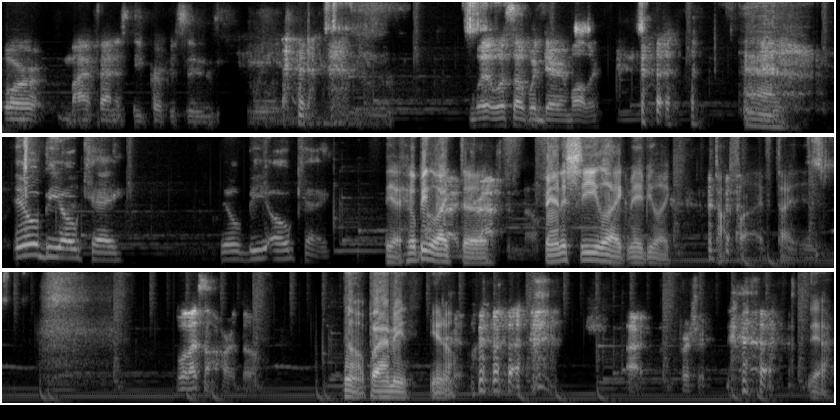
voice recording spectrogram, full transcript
for my fantasy purposes, what, what's up with Darren Waller? he'll be okay. He'll be okay. Yeah, he'll be Not like the fantasy, like maybe like top five tight end. Well, that's not hard though. No, but I mean, you know. All right, for sure. yeah,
